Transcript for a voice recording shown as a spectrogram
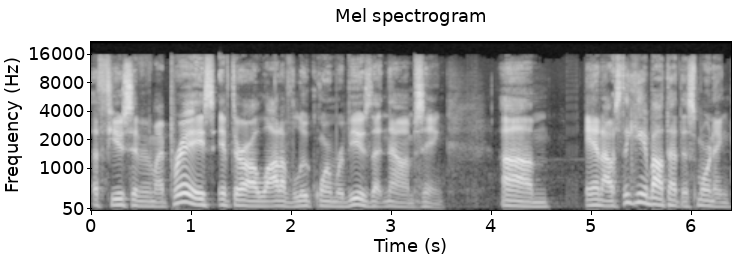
effusive in my praise if there are a lot of lukewarm reviews that now I'm seeing? Um, and I was thinking about that this morning.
